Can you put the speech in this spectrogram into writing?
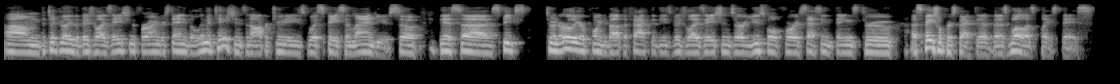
um, particularly the visualization for understanding the limitations and opportunities with space and land use. So this uh, speaks to an earlier point about the fact that these visualizations are useful for assessing things through a spatial perspective as well as place space.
